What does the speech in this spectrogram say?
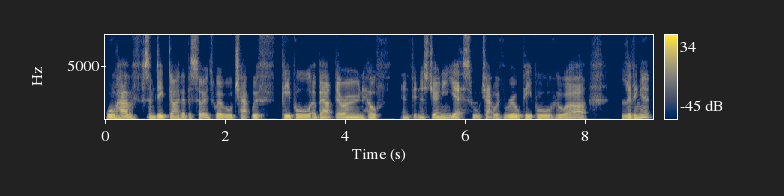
We'll have some deep dive episodes where we'll chat with people about their own health and fitness journey. Yes, we'll chat with real people who are living it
